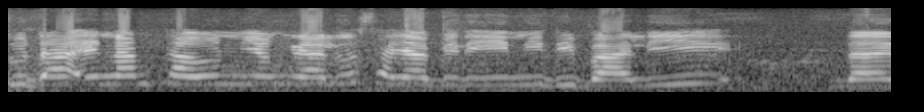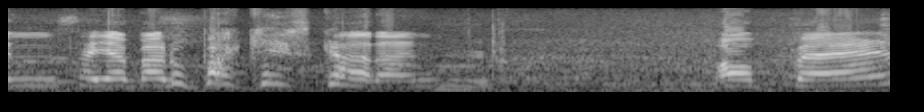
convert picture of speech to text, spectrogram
Sudah enam tahun yang lalu saya beli ini di Bali dan saya baru pakai sekarang. Open.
